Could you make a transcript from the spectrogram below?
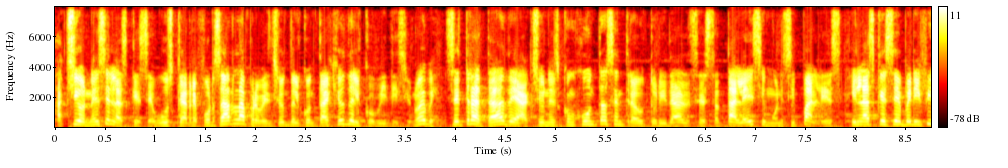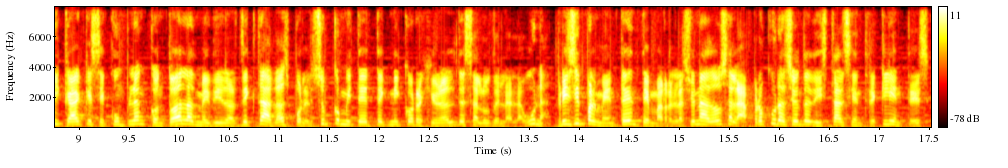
acciones en las que se busca reforzar la prevención del contagio del COVID-19. Se trata de acciones conjuntas entre autoridades estatales y municipales en las que se verifica que se cumplan con todas las medidas dictadas por el Subcomité Técnico Regional de Salud de la Laguna, principalmente en temas relacionados a la procuración de distancia entre clientes,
